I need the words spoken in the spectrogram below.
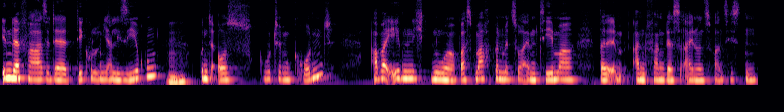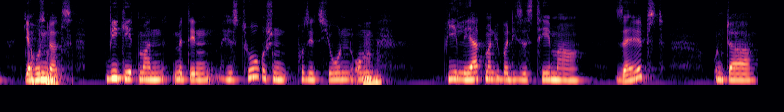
in der Phase der Dekolonialisierung mhm. und aus gutem Grund, aber eben nicht nur. Was macht man mit so einem Thema dann im Anfang des 21. Jahrhunderts? Absolut. Wie geht man mit den historischen Positionen um? Mhm. Wie lehrt man über dieses Thema selbst? Und da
